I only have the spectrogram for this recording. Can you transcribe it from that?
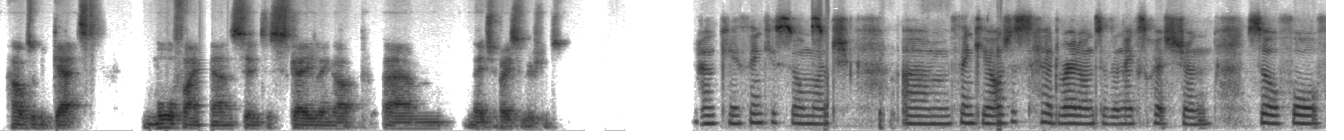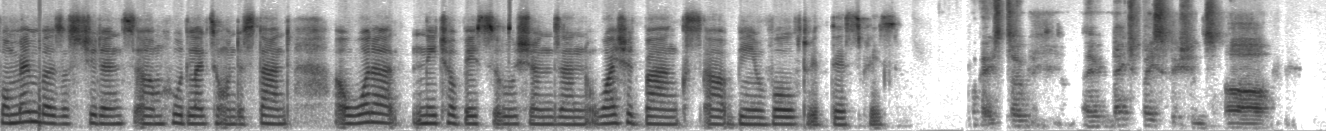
how do we get more finance into scaling up um, nature-based solutions. Okay, thank you so much. Um, thank you. I'll just head right on to the next question. So for, for members or students um, who would like to understand uh, what are nature-based solutions and why should banks uh, be involved with this, please? Okay, so uh, nature-based solutions are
